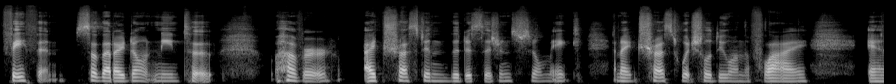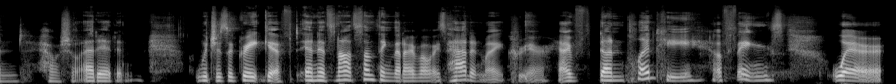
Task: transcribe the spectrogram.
faith in so that I don't need to hover. I trust in the decisions she'll make and I trust what she'll do on the fly and how she'll edit and which is a great gift and it's not something that I've always had in my career. I've done plenty of things where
